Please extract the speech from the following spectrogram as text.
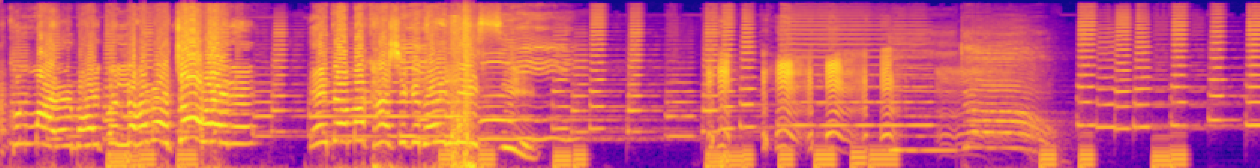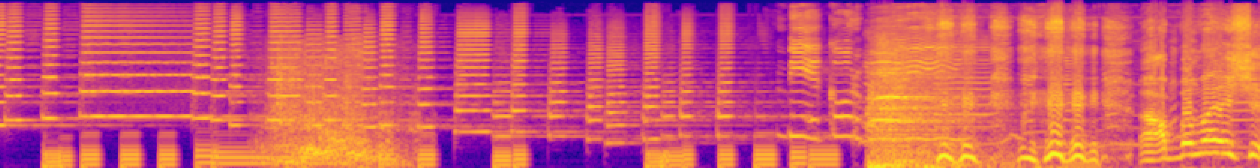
এখন মারের ভয় করলে হবে চ বাইরে। এই তো আমার খাসিকে ধরে লিখছি আব্বা মা এসে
